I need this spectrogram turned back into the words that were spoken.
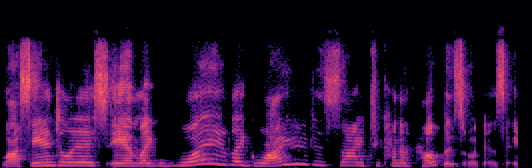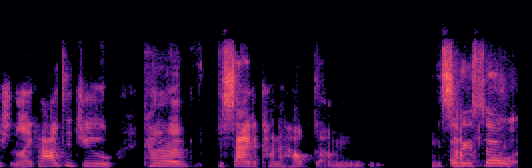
Los Angeles. And like, what, like, why did you decide to kind of help this organization? Like, how did you kind of decide to kind of help them? Okay, like so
